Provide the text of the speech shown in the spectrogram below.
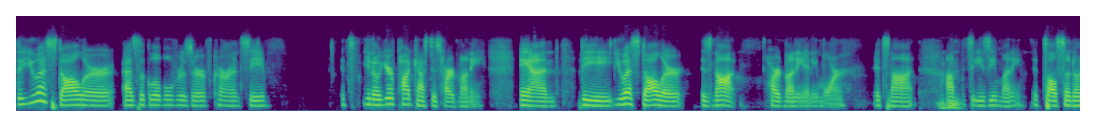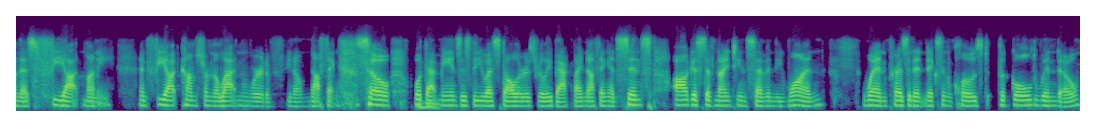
the us dollar as the global reserve currency it's you know your podcast is hard money and the us dollar is not hard money anymore It's not. Um, mm-hmm. Um, it's easy money. It's also known as fiat money, and fiat comes from the Latin word of you know nothing. So what mm-hmm. that means is the U.S. dollar is really backed by nothing. And since August of 1971, when President Nixon closed the gold window,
